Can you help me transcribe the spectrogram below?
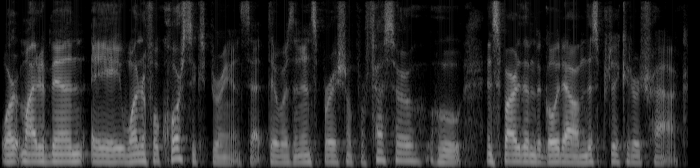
Or it might have been a wonderful course experience that there was an inspirational professor who inspired them to go down this particular track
